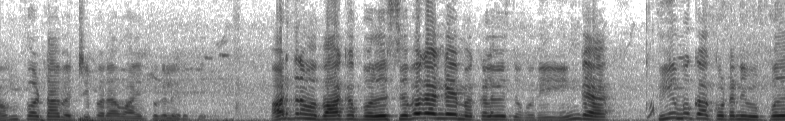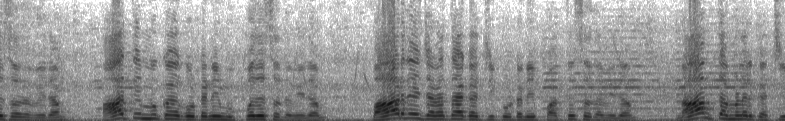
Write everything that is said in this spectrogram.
கம்ஃபர்ட்டாக வெற்றி பெற வாய்ப்புகள் இருக்குது அடுத்து நம்ம பார்க்க போகிறது சிவகங்கை மக்களவை தொகுதி. இங்கே திமுக கூட்டணி முப்பது சதவீதம் அதிமுக கூட்டணி முப்பது சதவீதம் பாரதிய ஜனதா கட்சி கூட்டணி பத்து சதவீதம் நாம் தமிழர் கட்சி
